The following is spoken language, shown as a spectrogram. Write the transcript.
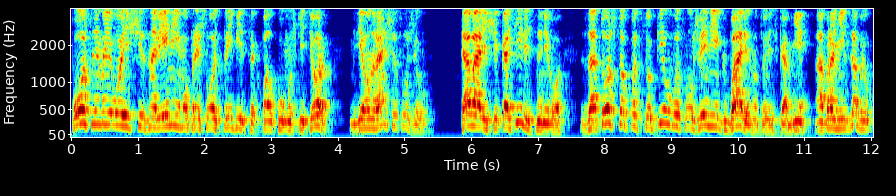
После моего исчезновения ему пришлось прибиться к полку мушкетеров, где он раньше служил. Товарищи косились на него за то, что поступил в услужение к барину, то есть ко мне, а про них забыл.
